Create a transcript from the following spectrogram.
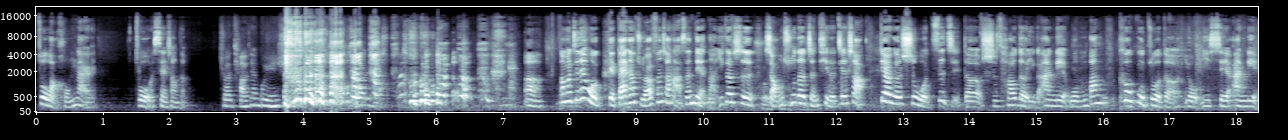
做网红来做线上的？主要条件不允许。嗯，那么今天我给大家主要分享哪三点呢？一个是小红书的整体的介绍，第二个是我自己的实操的一个案例，我们帮客户做的有一些案例，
